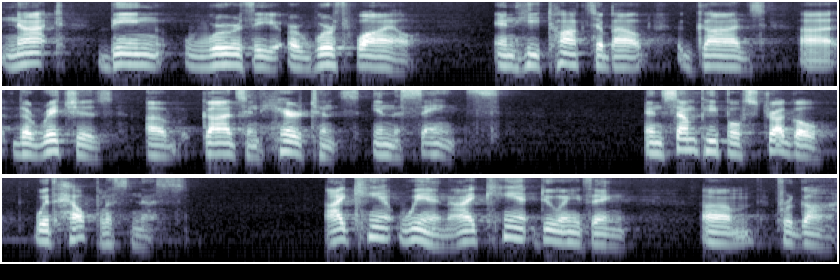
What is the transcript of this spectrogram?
not being worthy or worthwhile. And he talks about God's, uh, the riches of God's inheritance in the saints. And some people struggle with helplessness. I can't win. I can't do anything um, for God.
